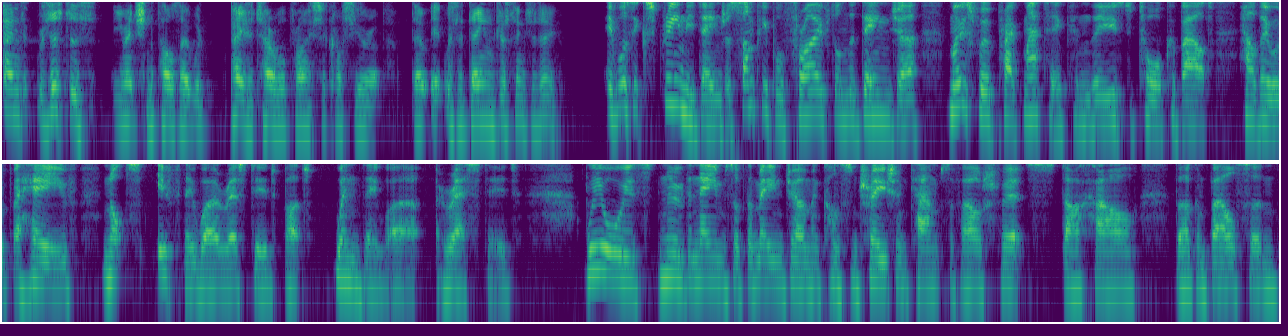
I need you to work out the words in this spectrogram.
And resistors, you mentioned the Poles, would paid a terrible price across Europe, though it was a dangerous thing to do. It was extremely dangerous. Some people thrived on the danger. Most were pragmatic and they used to talk about how they would behave, not if they were arrested, but when they were arrested. We always know the names of the main German concentration camps of Auschwitz, Dachau, Bergen-Belsen,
